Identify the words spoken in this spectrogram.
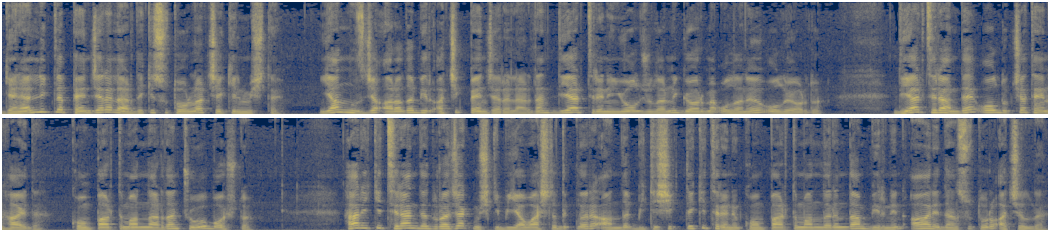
Genellikle pencerelerdeki storlar çekilmişti. Yalnızca arada bir açık pencerelerden diğer trenin yolcularını görme olanağı oluyordu. Diğer tren de oldukça tenhaydı. Kompartımanlardan çoğu boştu. Her iki tren de duracakmış gibi yavaşladıkları anda bitişikteki trenin kompartımanlarından birinin aniden storu açıldı.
